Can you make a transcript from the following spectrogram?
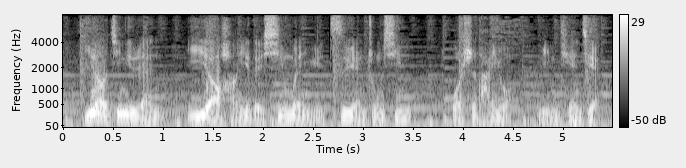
“医药经理人”医药行业的新闻与资源中心。我是谭勇，明天见。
